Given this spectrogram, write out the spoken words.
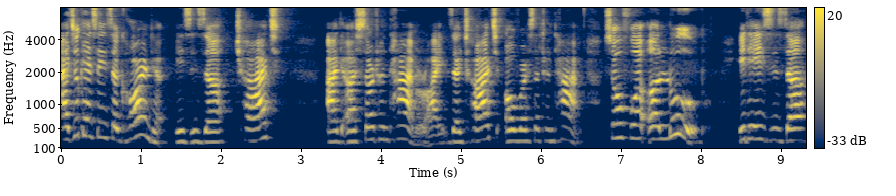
As you can see, the current is the charge at a certain time, right? The charge over a certain time. So for a loop, it is the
